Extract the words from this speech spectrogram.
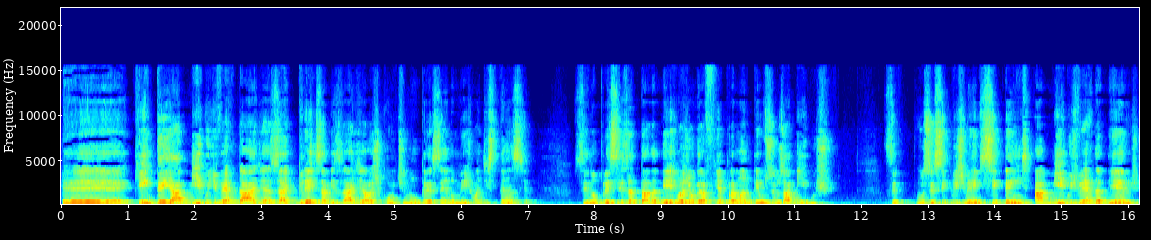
é, quem tem amigo de verdade, as, as grandes amizades, elas continuam crescendo mesmo à distância. Você não precisa estar na mesma geografia para manter os seus amigos. Você, você simplesmente, se tem amigos verdadeiros,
